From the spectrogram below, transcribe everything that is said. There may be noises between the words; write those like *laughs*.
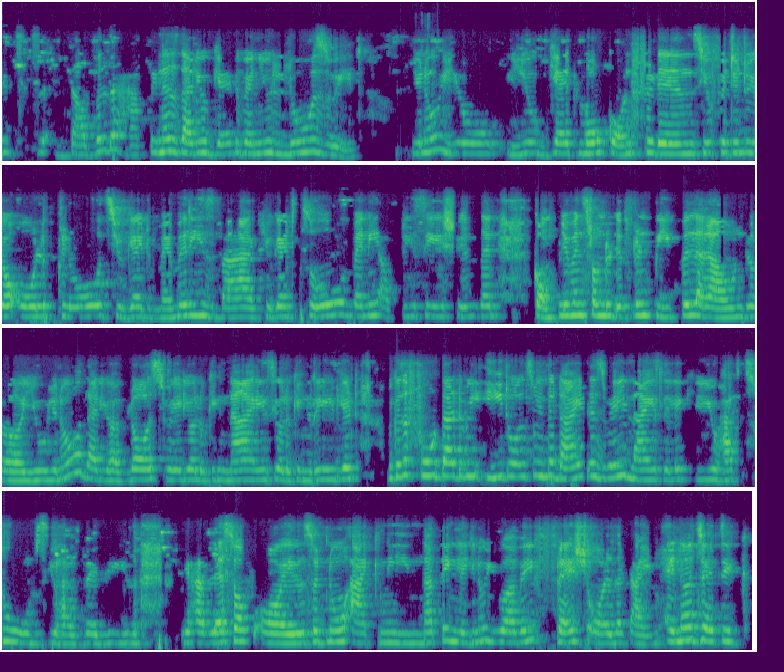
it's double the happiness that you get when you lose weight you know you you get more confidence you fit into your old clothes you get memories back you get so many appreciations and compliments from the different people around uh, you you know that you have lost weight you're looking nice you're looking radiant. Because the food that we eat also in the diet is very nice. Like you have soups you have veggies you have less of oil so no acne nothing. Like you know you are very fresh all the time energetic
